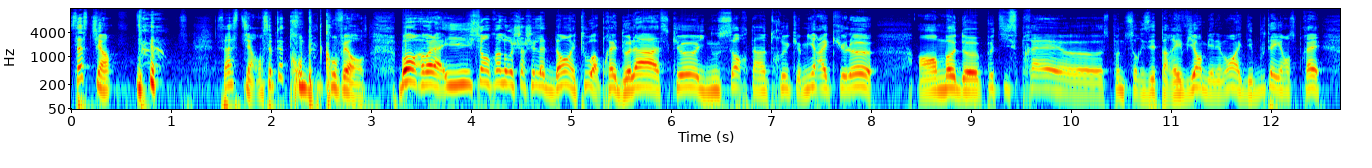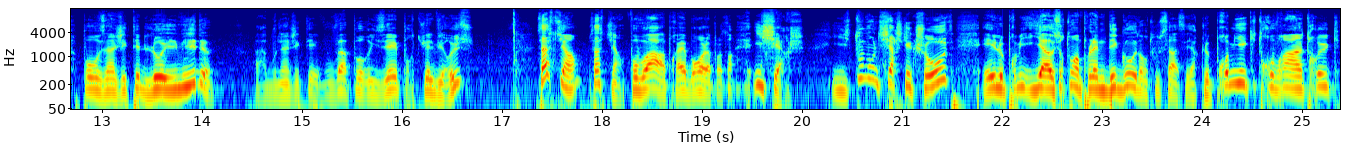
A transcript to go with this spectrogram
ça se tient. ça se tient. On s'est peut-être trompé de conférence. Bon, voilà, ils sont en train de rechercher là-dedans et tout. Après, de là à ce qu'ils nous sortent un truc miraculeux en mode euh, petit spray euh, sponsorisé par Evian, bien évidemment, avec des bouteilles en spray pour vous injecter de l'eau humide. vous l'injectez, vous vaporisez pour tuer le virus. Ça se tient, ça se tient. Faut voir après, bon, là pour l'instant, ils cherchent tout le monde cherche quelque chose. Et le premier, il y a surtout un problème d'ego dans tout ça. C'est-à-dire que le premier qui trouvera un truc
